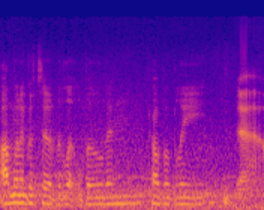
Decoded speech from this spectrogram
I'm gonna go to the little building, probably. Yeah.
